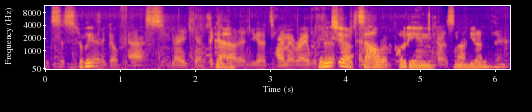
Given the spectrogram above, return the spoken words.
it's just At you least- gotta go fast. Now you can't think Yeah. about it. You gotta time it right with At least you have pendulum. solid footing Kinda when you get up there.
